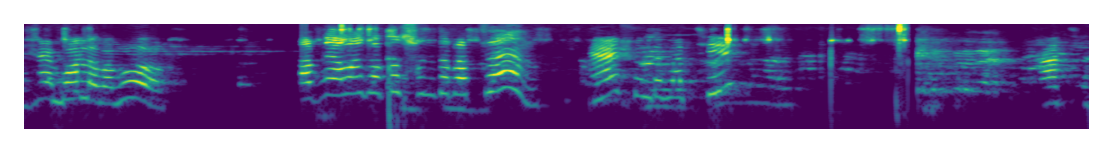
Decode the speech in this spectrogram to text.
হ্যাঁ বলো আপনি আমার কথা শুনতে পাচ্ছেন হ্যাঁ শুনতে পাচ্ছি আচ্ছা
